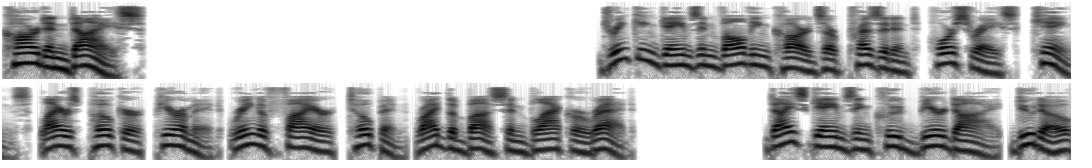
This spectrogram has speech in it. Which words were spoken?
Card and dice Drinking games involving cards are President, Horse Race, Kings, Liar's Poker, Pyramid, Ring of Fire, Toepen, Ride the Bus and Black or Red. Dice games include Beer Die, Dudo,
